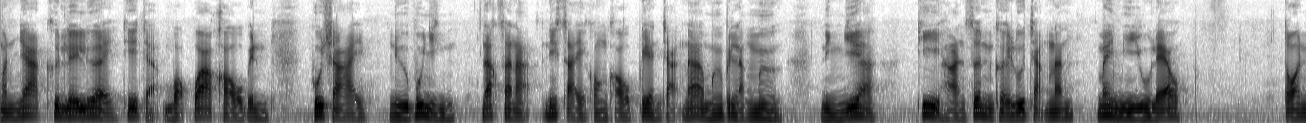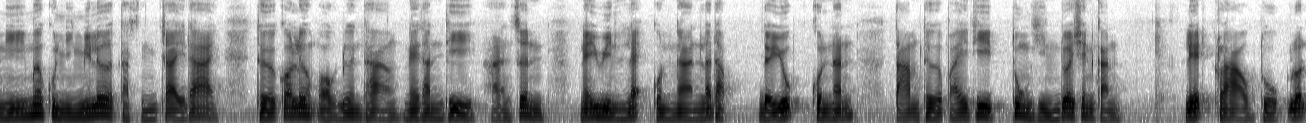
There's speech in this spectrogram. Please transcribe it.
มันยากขึ้นเรื่อยๆ ที่จะบอกว่าเขาเป็นผู้ชายหรือผู้หญิง ลักษณะนิสัยของเขาเปลี่ยนจากหน้ามือเป็นหลังมือ หนิงเย่ยที่หานเซินเคยรู้จักนั้นไม่มีอยู่แล้ว ตอนนี้เมื่อคุณหญิงมิเลอร์ตัดสินใจได้ เธอก็เริ่มออกเดินทางในทันทีหานเซินในวินและคนงานระดับ เดยุคคนนั้นตามเธอไปที่ทุ่งหินด้วยเช่นกัน เลดคลาวถูกลด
